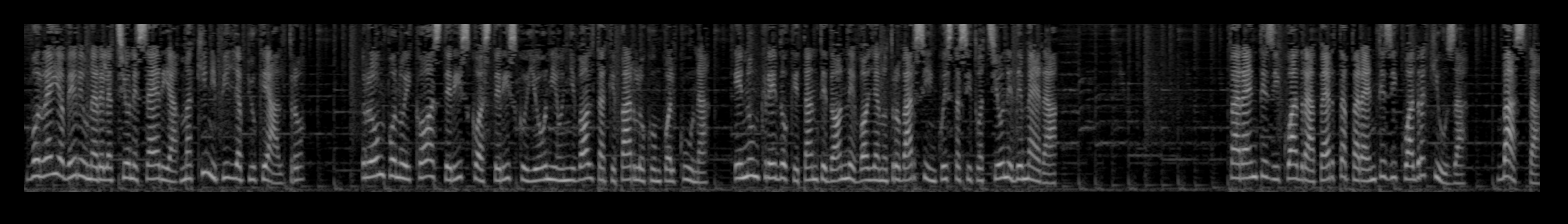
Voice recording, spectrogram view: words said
Vorrei avere una relazione seria ma chi mi piglia più che altro? Rompono i co asterisco asterisco ioni ogni volta che parlo con qualcuna, e non credo che tante donne vogliano trovarsi in questa situazione de mera. Parentesi quadra aperta parentesi quadra chiusa. Basta.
